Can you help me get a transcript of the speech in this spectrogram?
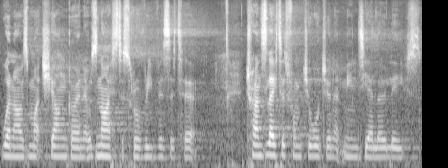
when I was much younger, and it was nice to sort of revisit it. Translated from Georgian, it means yellow leaves.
